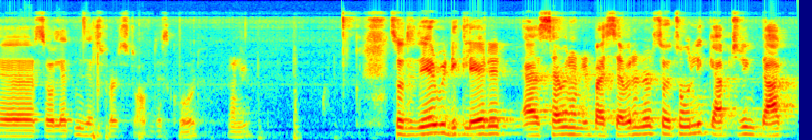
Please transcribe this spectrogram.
uh, so let me just first stop this code running. So there we declared it as 700 by 700 so it's only capturing that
